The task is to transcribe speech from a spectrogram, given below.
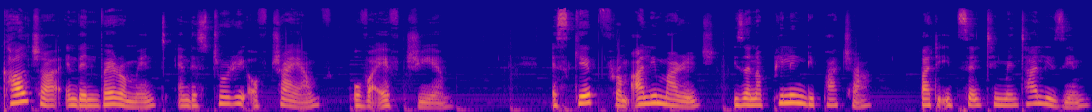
Culture and the environment and the story of triumph over FGM. Escape from early marriage is an appealing departure, but its sentimentalism,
